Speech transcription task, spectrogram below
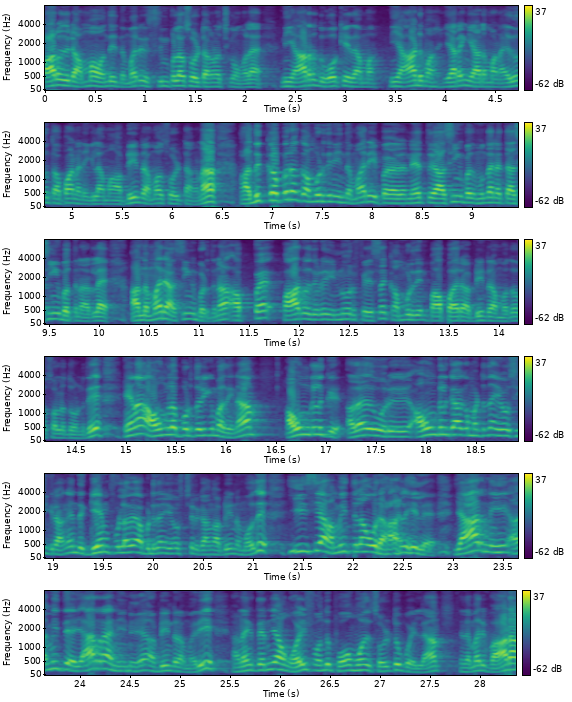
பார்வதியோட அம்மா வந்து இந்த மாதிரி சிம்பிளாக சொல்லிட்டாங்கன்னு வச்சுக்கோங்களேன். நீ ஆடுறது ஓகே தாம்மா. நீ ஆடுமா. இறங்கி ஆடுமா. நான் எதுவும் தப்பாக நினைக்கலாமா? அப்படின்ற மாதிரி சொல்லிட்டாங்கன்னா அதுக்கப்புறம் கமுர்தினி இந்த மாதிரி இப்போ நேற்று அசிங்கப்படுத்த முந்தா நேற்று அசிங்கப்படுத்தினார்ல அந்த மாதிரி அசிங்கப்படுத்தினா அப்போ பார்வதியோட இன்னொரு ஃபேஸை கமுர்தின் பார்ப்பாரு அப்படின்ற மாதிரி தான் சொல்ல தோணுது. ஏன்னா அவங்கள பொறுத்த வரைக்கும் பார்த்தீங்கன்னா அவங்களுக்கு அதாவது ஒரு அவங்களுக்காக மட்டும்தான் யோசிக்கிறாங்க. இந்த கேம் ஃபுல்லாகவே அப்படி தான் யோசிச்சிருக்காங்க அப்படின்னும் போது ஈஸியாக அமித்லாம் ஒரு ஆளே இல்லை. யார் நீ? அமித் யார் நீனு அப்படின்ற மாதிரி எனக்கு தெரிஞ்சு அவங்க ஒய்ஃப் வந்து போகும்போது சொல்லிட்டு போயிடலாம். இந்த மாதிரி வாடா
